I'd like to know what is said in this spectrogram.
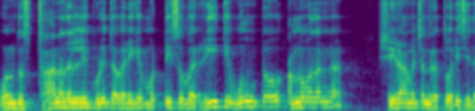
ಒಂದು ಸ್ಥಾನದಲ್ಲಿ ಕುಳಿತವರಿಗೆ ಮುಟ್ಟಿಸುವ ರೀತಿ ಉಂಟು ಅನ್ನುವುದನ್ನು ಶ್ರೀರಾಮಚಂದ್ರ ತೋರಿಸಿದ.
